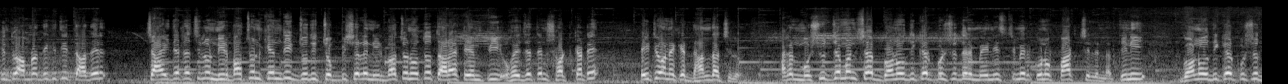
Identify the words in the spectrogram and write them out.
কিন্তু আমরা দেখেছি তাদের চাহিদাটা ছিল নির্বাচন কেন্দ্রিক। যদি চব্বিশ সালে নির্বাচন হতো, তারা একটা এমপি হয়ে যেতেন শর্টকাটে। এইটা অনেকের ধান্দা ছিল। এখন মসিউজ্জামান সাহেব গণ অধিকার পরিষদের মেইন স্ট্রিমের কোনো পার্ট ছিলেন না। তিনি গণ অধিকার পরিষদ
